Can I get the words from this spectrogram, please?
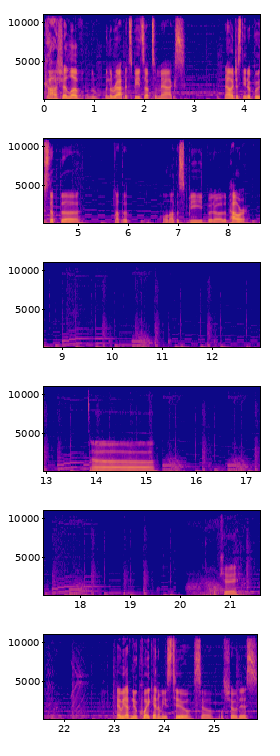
Gosh, I love when the rapid speeds up to max. Now I just need to boost up the, not the, well not the speed, but uh, the power. Uh... Okay. And we have new Quake enemies too, so we'll show this.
